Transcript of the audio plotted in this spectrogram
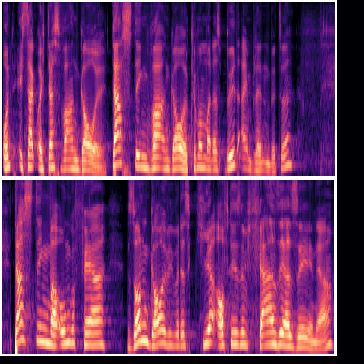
Und ich sag euch, das war ein Gaul. Das Ding war ein Gaul. Können wir mal das Bild einblenden, bitte? Das Ding war ungefähr so ein Gaul, wie wir das hier auf diesem Fernseher sehen, ja.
